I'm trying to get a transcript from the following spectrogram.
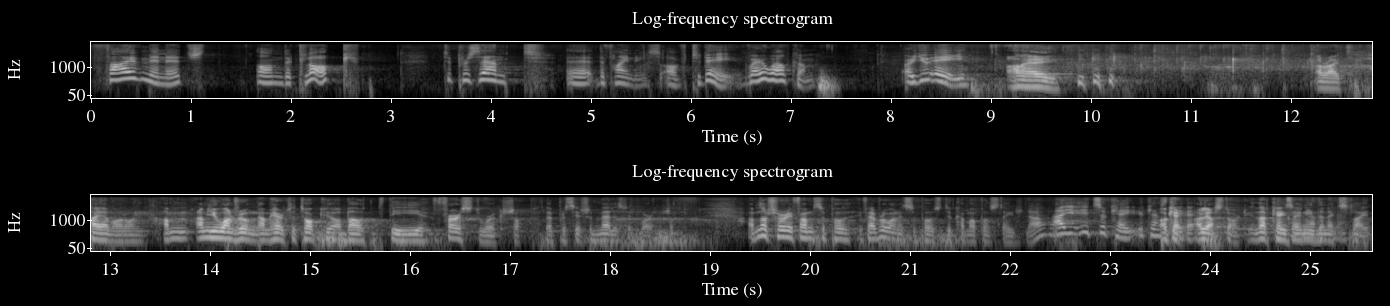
five minutes on the clock to present uh, the findings of today. Very welcome. Are you A? I'm A. All right. Hi, I'm Aron. I'm, I'm Johan Rung. I'm here to talk about the first workshop, the precision medicine workshop. I'm not sure if I'm supposed, if everyone is supposed to come up on stage now. Uh, it's okay. You can okay, stay there. I'll just start. In that case, I need the next slide.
